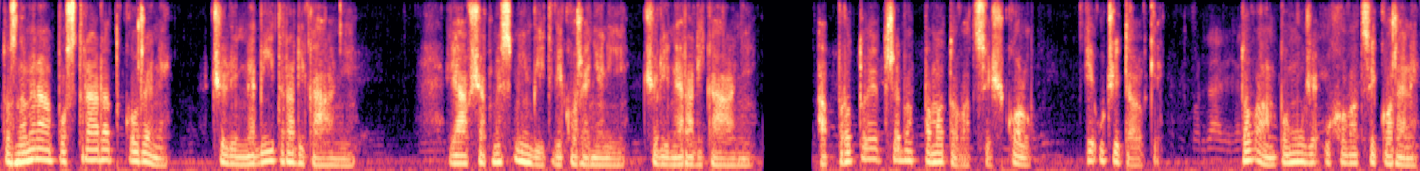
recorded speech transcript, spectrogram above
To znamená postrádat kořeny, čili nebýt radikální. Já však nesmím být vykořeněný, čili neradikální. A proto je třeba pamatovat si školu i učitelky. To vám pomůže uchovat si kořeny,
